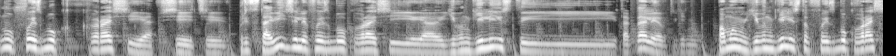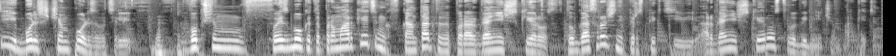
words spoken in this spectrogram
ну, Facebook Россия, все эти представители Facebook в России, э, евангелисты и так далее. По-моему, евангелистов Facebook в России больше, чем пользователей. В общем, Facebook это про маркетинг, ВКонтакт это про органический рост. В долгосрочной перспективе органический рост выгоднее, чем маркетинг.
